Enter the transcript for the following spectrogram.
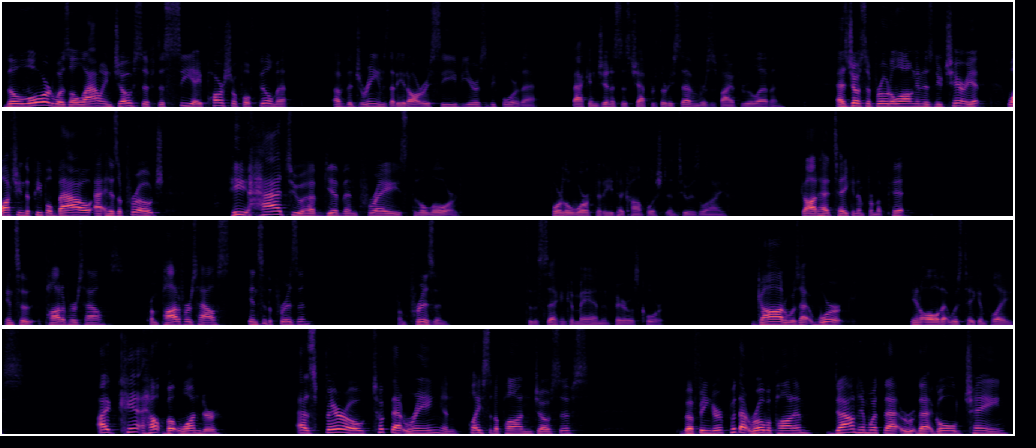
the Lord was allowing Joseph to see a partial fulfillment of the dreams that he had already received years before that, back in Genesis chapter 37, verses 5 through 11. As Joseph rode along in his new chariot, watching the people bow at his approach, he had to have given praise to the Lord for the work that he'd accomplished into his life. God had taken him from a pit into Potiphar's house, from Potiphar's house into the prison, from prison to the second command in Pharaoh's court. God was at work in all that was taking place. I can't help but wonder as Pharaoh took that ring and placed it upon Joseph's finger, put that robe upon him, downed him with that, that gold chain,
